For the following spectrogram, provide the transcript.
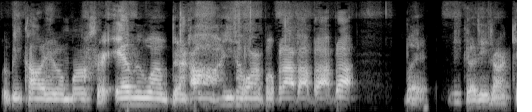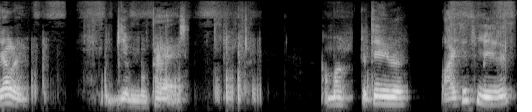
would be calling him a monster. Everyone would be like, oh, he's horrible, blah blah blah blah. But because he's R. Kelly, we give him a pass. I'm gonna continue to like his music,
